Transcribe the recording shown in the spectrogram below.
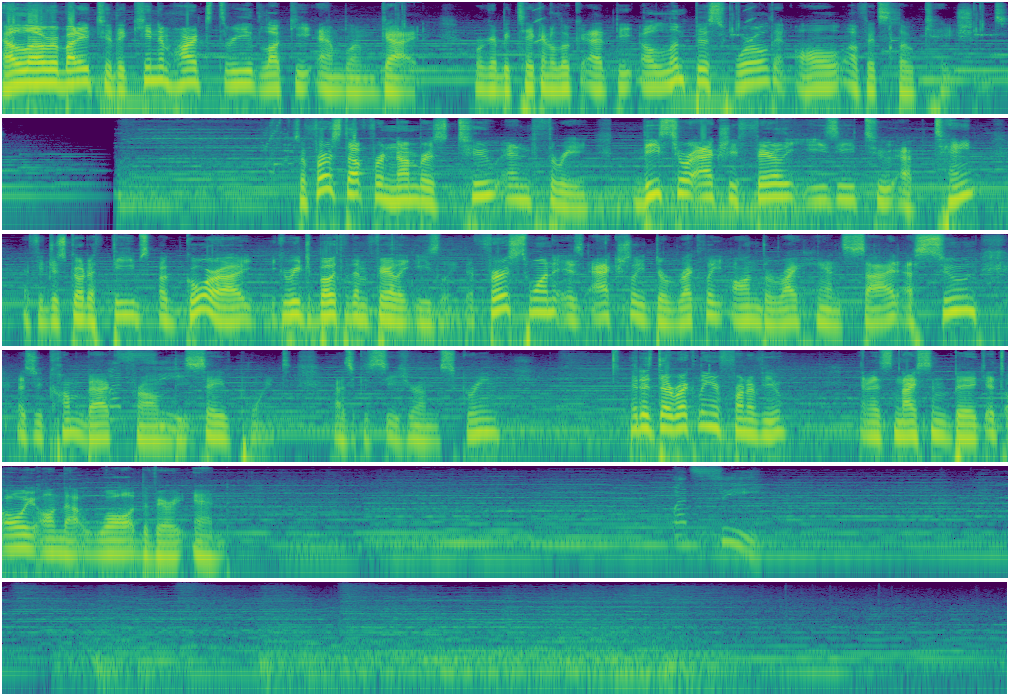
Hello everybody to the Kingdom Hearts 3 Lucky Emblem Guide. We're going to be taking a look at the Olympus world and all of its locations. So first up for numbers 2 and 3, these two are actually fairly easy to obtain. If you just go to Thebes Agora, you can reach both of them fairly easily. The first one is actually directly on the right hand side as soon as you come back Let's from see. the save point. As you can see here on the screen. It is directly in front of you and it's nice and big. It's all the way on that wall at the very end. Let's see.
